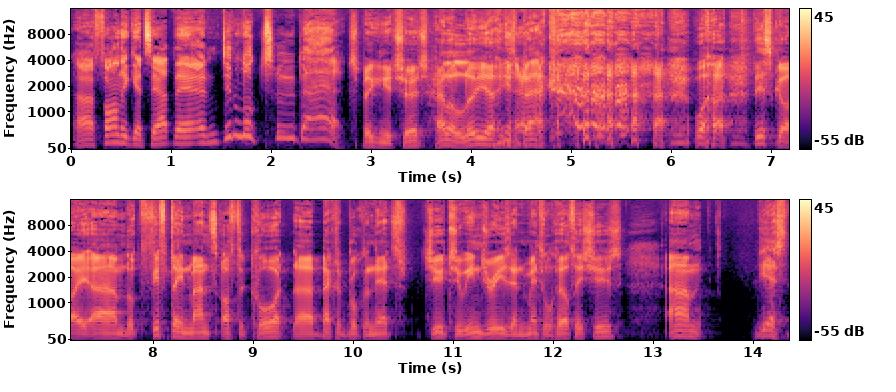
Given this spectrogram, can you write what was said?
uh, finally gets out there and didn't look too bad. Speaking of church, hallelujah, he's back. well, this guy, um, look, 15 months off the court, uh, back to the Brooklyn Nets due to injuries and mental health issues. Um, yes,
